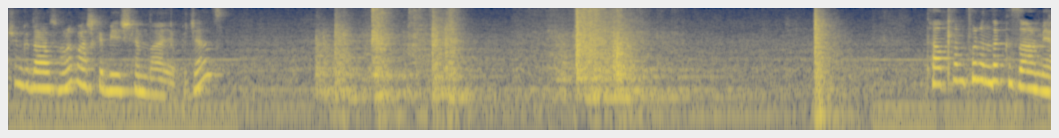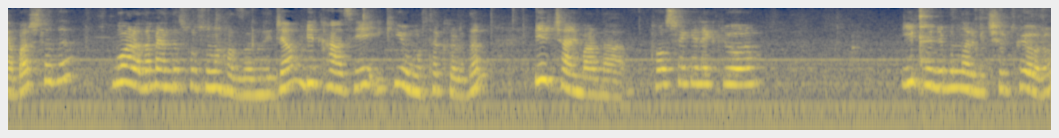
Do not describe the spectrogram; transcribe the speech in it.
Çünkü daha sonra başka bir işlem daha yapacağız. Tatlım fırında kızarmaya başladı. Bu arada ben de sosunu hazırlayacağım. Bir kaseye 2 yumurta kırdım. 1 çay bardağı toz şeker ekliyorum. İlk önce bunları bir çırpıyorum.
